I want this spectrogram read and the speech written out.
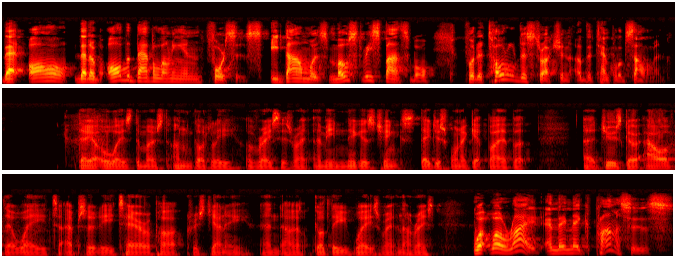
that all that of all the Babylonian forces, Edom was most responsible for the total destruction of the Temple of Solomon. They are always the most ungodly of races, right? I mean, niggers, chinks, they just want to get by, but uh, Jews go out of their way to absolutely tear apart Christianity and our godly ways, right, in our race. Well, well, right, and they make promises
